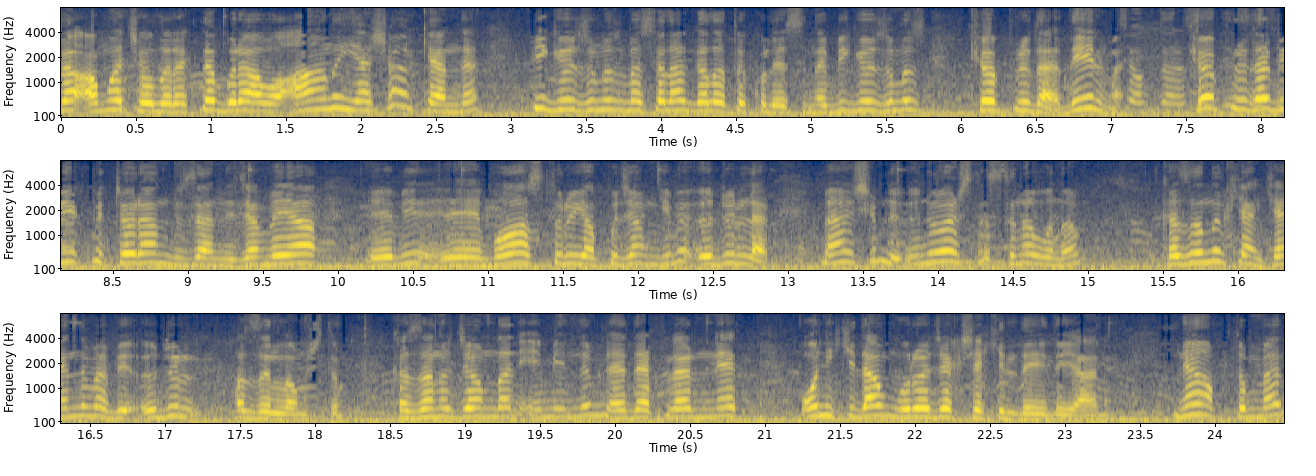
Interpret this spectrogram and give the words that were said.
ve amaç olarak da bravo. Anı yaşarken de bir gözümüz mesela Galata Kulesi'nde, bir gözümüz köprüde değil mi? Çok doğru Köprüde büyük bir tören düzenleyeceğim veya e, bir e, boğaz turu yapacağım gibi ödüller. Ben şimdi üniversite sınavını kazanırken kendime bir ödül hazırlamıştım. Kazanacağımdan emindim. Hedefler net 12'den vuracak şekildeydi yani. Ne yaptım ben?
